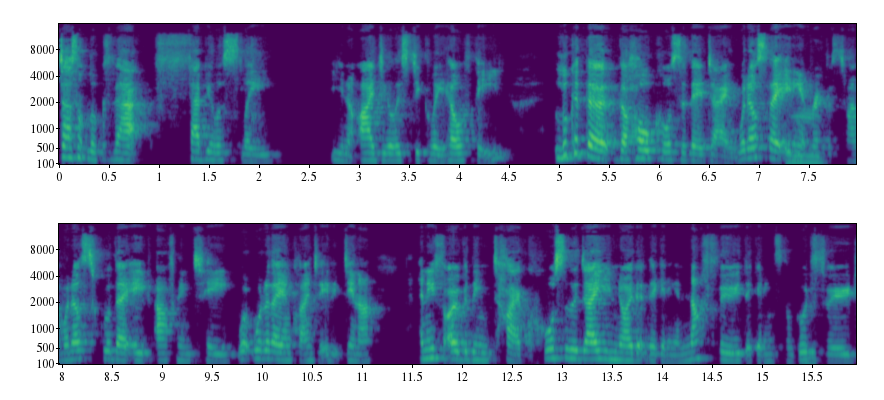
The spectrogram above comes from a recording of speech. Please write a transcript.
doesn't look that fabulously, you know, idealistically healthy. Look at the the whole course of their day. What else are they eating at Mm. breakfast time? What else will they eat afternoon tea? What what are they inclined to eat at dinner? And if over the entire course of the day you know that they're getting enough food, they're getting some good food,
